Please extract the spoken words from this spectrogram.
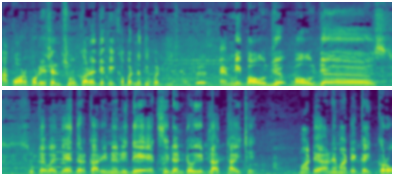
આ કોર્પોરેશન શું કરે છે કંઈ ખબર નથી પડતી. એમની બહુ જ બહુ જ, શું કહેવાય બે દરકારીને લીધે એક્સિડન્ટો એટલા જ થાય છે. માટે આને માટે કંઈક કરો.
